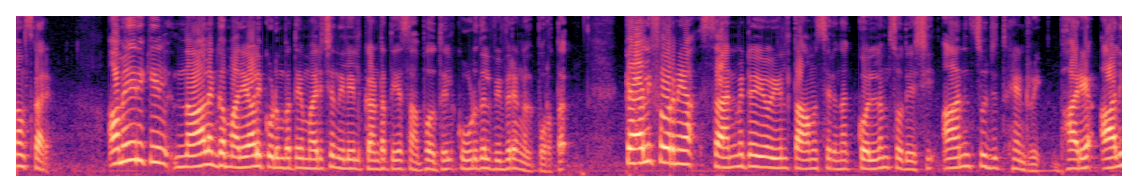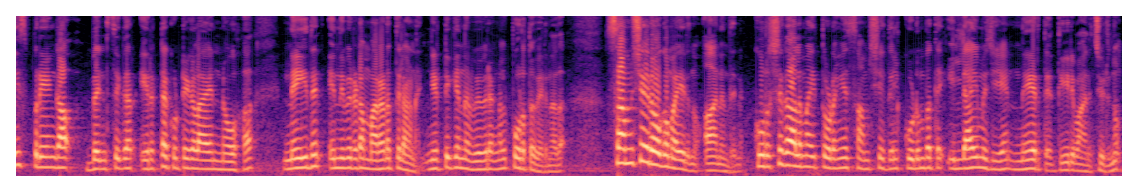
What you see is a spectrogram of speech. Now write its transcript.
നമസ്കാരം. അമേരിക്കയിൽ നാലംഗ മലയാളി കുടുംബത്തെ മരിച്ച നിലയിൽ കണ്ടെത്തിയ സംഭവത്തിൽ കൂടുതൽ വിവരങ്ങൾ പുറത്ത്. കാലിഫോർണിയ സാൻമെറ്റയോയിൽ താമസിച്ചിരുന്ന കൊല്ലം സ്വദേശി ആനന്ദ് സുജിത് ഹെൻറി ഭാര്യ ആലീസ് പ്രിയങ്ക ബെൻസിഗർ ഇരട്ടക്കുട്ടികളായ നോഹ നെയ്തൻ എന്നിവരുടെ മരണത്തിലാണ് ഞെട്ടിക്കുന്ന വിവരങ്ങൾ പുറത്തുവരുന്നത് സംശയരോഗമായിരുന്നു ആനന്ദിന്. കുറച്ചു കാലമായി തുടങ്ങിയ സംശയത്തിൽ കുടുംബത്തെ ഇല്ലായ്മ ചെയ്യാൻ നേരത്തെ തീരുമാനിച്ചിരുന്നു.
